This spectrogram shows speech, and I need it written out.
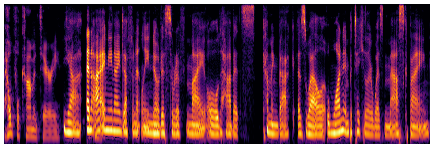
helpful commentary. Yeah, and I mean, I definitely noticed sort of my old habits coming back as well. One in particular was mask buying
